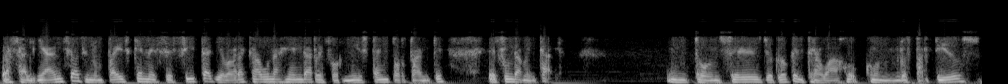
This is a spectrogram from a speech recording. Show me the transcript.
las alianzas en un país que necesita llevar a cabo una agenda reformista importante es fundamental. Entonces, yo creo que el trabajo con los partidos,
